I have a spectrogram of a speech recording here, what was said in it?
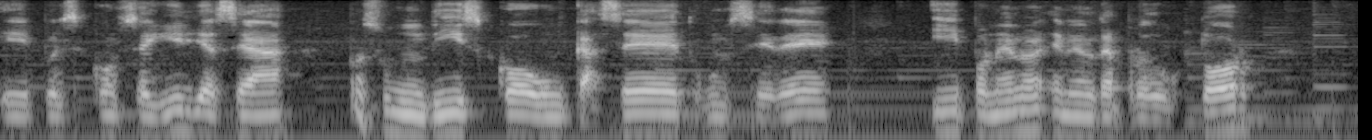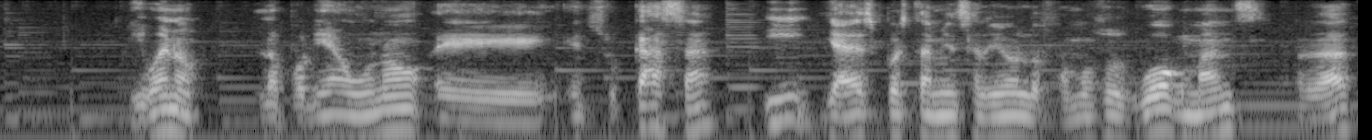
eh, pues, conseguir ya sea, pues, un disco, un cassette, un CD, y ponerlo en el reproductor. Y bueno, lo ponía uno eh, en su casa y ya después también salieron los famosos Walkmans, ¿verdad?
